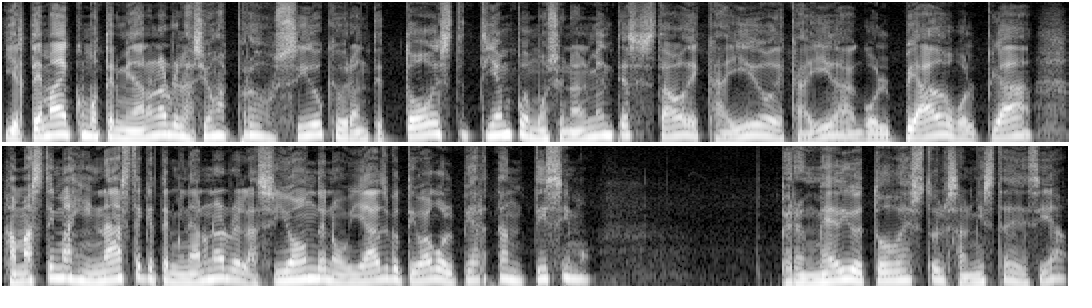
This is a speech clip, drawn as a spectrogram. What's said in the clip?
y el tema de cómo terminaron la relación ha producido que durante todo este tiempo emocionalmente has estado decaído, decaída, golpeado, golpeada. Jamás te imaginaste que terminar una relación de noviazgo te iba a golpear tantísimo. Pero en medio de todo esto el salmista decía,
